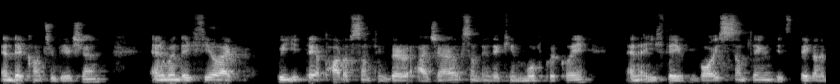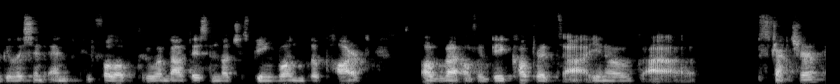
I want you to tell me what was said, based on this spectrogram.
and their contribution. And when they feel like we, they are part of something very agile, something that can move quickly. And if they voice something, they're going to be listened and, and follow through about this and not just being one little part of, uh, of a big corporate, uh, you know, uh, structure.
